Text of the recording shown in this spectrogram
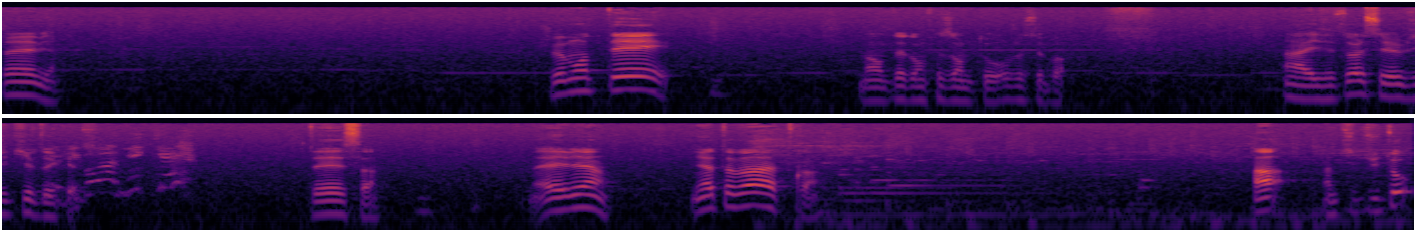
Très bien. Je veux monter Non, peut-être en faisant le tour, je sais pas. Ah, les étoiles c'est l'objectif de quête. C'est ça. Eh Allez viens, viens te battre. Ah, un petit tuto.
